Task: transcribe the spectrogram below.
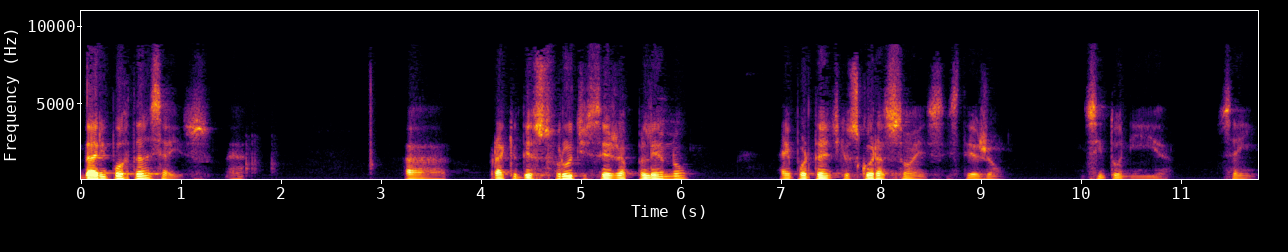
dar importância a isso. Né? Ah, Para que o desfrute seja pleno, é importante que os corações estejam em sintonia, sem,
